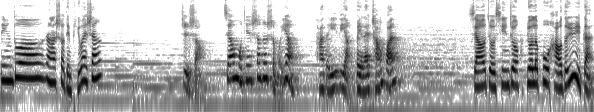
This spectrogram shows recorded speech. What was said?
顶多让他受点皮外伤，至少江慕天伤成什么样，他得以两倍来偿还。小九心中有了不好的预感，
